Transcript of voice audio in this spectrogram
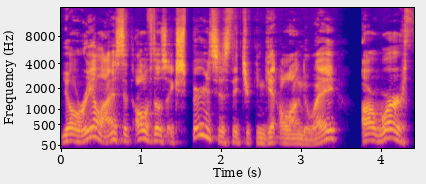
you'll realize that all of those experiences that you can get along the way are worth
